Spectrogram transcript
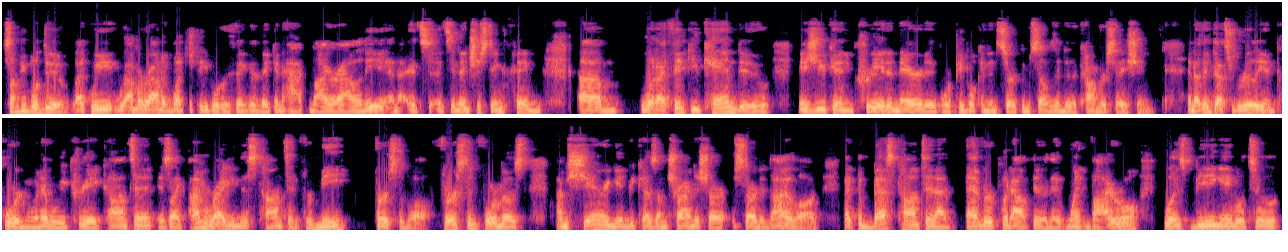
Some people do. Like we, I'm around a bunch of people who think that they can hack virality, and it's it's an interesting thing. Um, what I think you can do is you can create a narrative where people can insert themselves into the conversation. And I think that's really important whenever we create content is like, I'm writing this content for me first of all. First and foremost, I'm sharing it because I'm trying to start a dialogue. Like the best content I've ever put out there that went viral was being able to,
